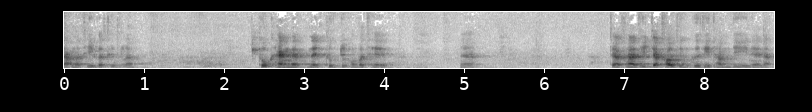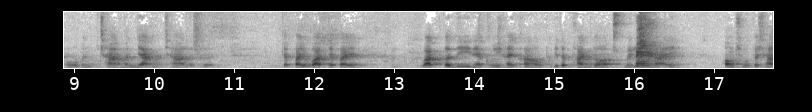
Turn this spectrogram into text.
สามนาทีก็ถึงแล้ว ทุกแห่งในในทุกจุดของประเทศนะ จากการที่จะเข้าถึงพื้นที่ทำดีเนี่ยนะโอ้มันช้ามันยากมันช้าเหลือเกิน จะไปวัดจะไปวัดก็ดีเนี่ยก็มีใครเข้า พิพิธภัณฑ์ก็ไม่รู้อยู่ไหน ห้องสมุดประชา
